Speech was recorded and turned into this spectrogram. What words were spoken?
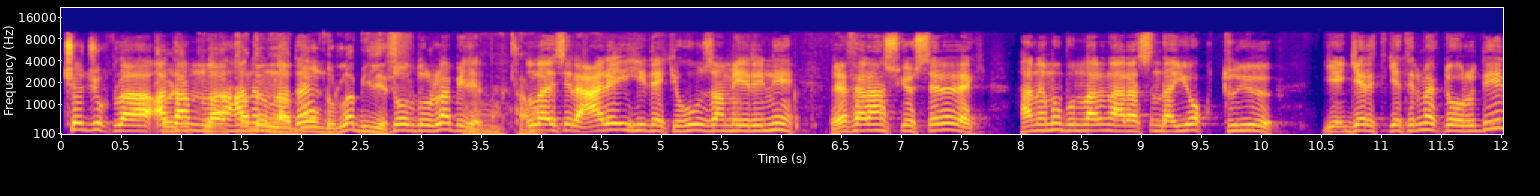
çocukla, adamla, çocukla, hanımla kadınla da doldurulabilir. doldurulabilir. Hmm, tamam. Dolayısıyla aleyhideki hu zamirini referans göstererek hanımı bunların arasında yoktuyu ge- getirmek doğru değil.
